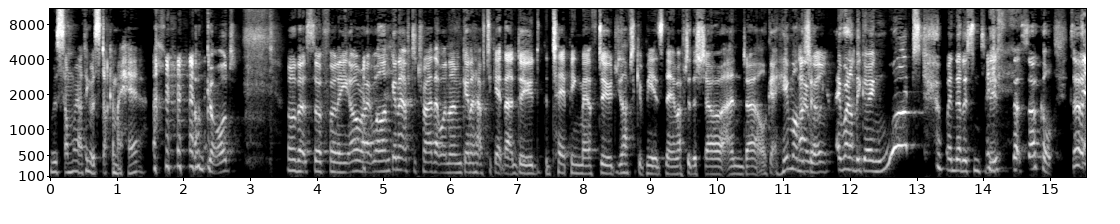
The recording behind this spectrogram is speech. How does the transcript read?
It was somewhere. I think it was stuck in my hair. oh God. Oh, that's so funny. All right. Well, I'm going to have to try that one. I'm going to have to get that dude, the taping mouth dude. You'll have to give me his name after the show and uh, I'll get him on the I show. Will. Everyone will be going, what? When they listen to this. that's so cool. So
